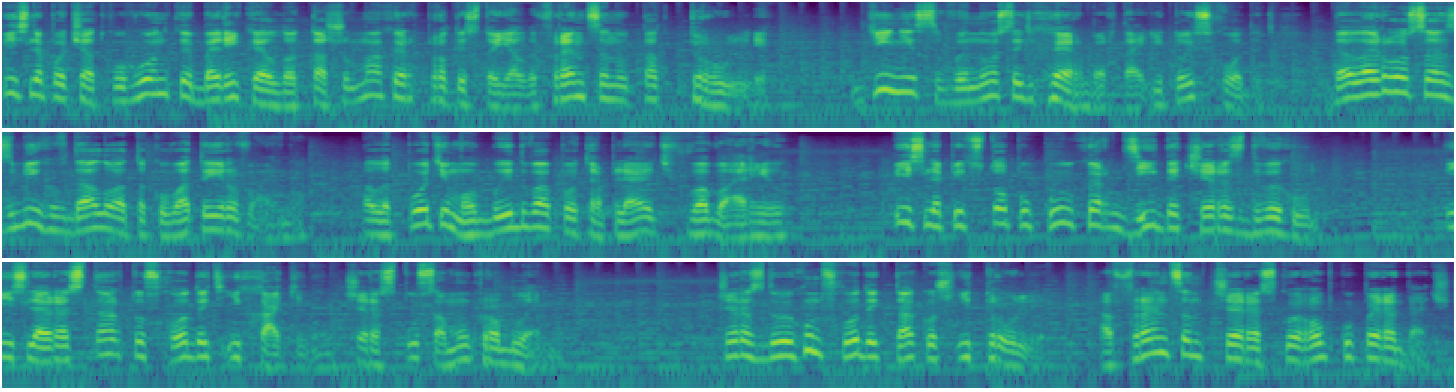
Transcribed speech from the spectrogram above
Після початку гонки Барікелло та Шумахер протистояли Френсену та Труллі. Дініс виносить Герберта, і той сходить. Делароса зміг вдало атакувати Ірвайна, але потім обидва потрапляють в аварію. Після підстопу Кулхард зійде через двигун. Після рестарту сходить і Хакінен через ту саму проблему. Через двигун сходить також і Трулі, а Френсен через коробку передач,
